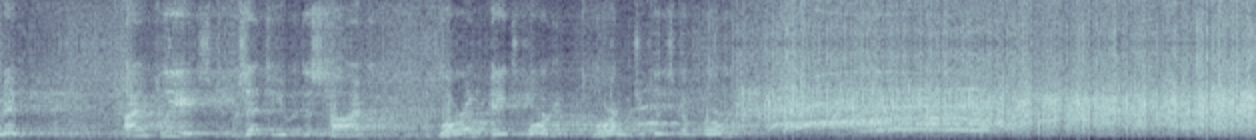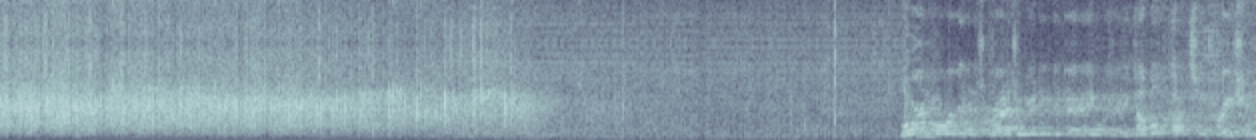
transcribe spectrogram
committee. I am pleased to present to you at this time Lauren Page Morgan. Lauren, would you please come forward? Lauren Morgan is graduating today with a double concentration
